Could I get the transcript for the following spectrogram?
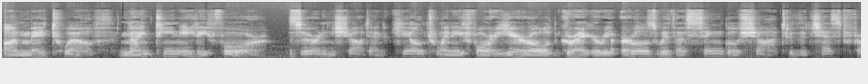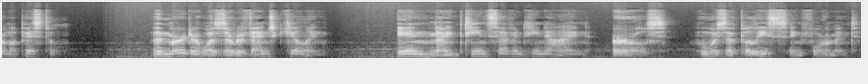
On May 12, 1984, Zuern shot and killed 24 year old Gregory Earls with a single shot to the chest from a pistol. The murder was a revenge killing. In 1979, Earls, who was a police informant,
